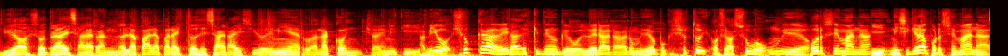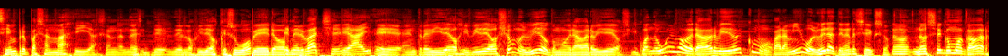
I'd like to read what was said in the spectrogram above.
Dios, otra vez agarrando la pala para estos desagradecidos de mierda, la concha de mi tía. Amigo, yo cada vez, cada que tengo que volver a grabar un video, porque yo estoy, o sea, subo un video por semana y ni siquiera por semana, siempre pasan más días, ¿entendés? De, los videos que subo, pero en el bache que hay eh, entre videos y videos, yo me olvido cómo grabar videos. Y cuando vuelvo a grabar videos es como para mí volver a tener sexo. No, no sé cómo acabar.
